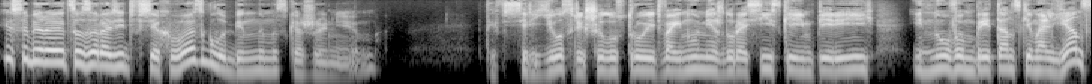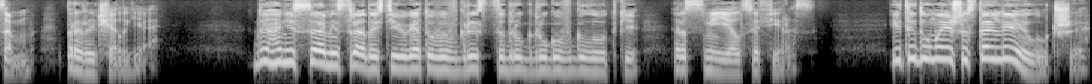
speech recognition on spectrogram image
и собирается заразить всех вас глубинным искажением. Ты всерьез решил устроить войну между Российской империей и новым британским альянсом? — прорычал я. «Да они сами с радостью готовы вгрызться друг другу в глотки», — рассмеялся Ферос. «И ты думаешь, остальные лучше?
